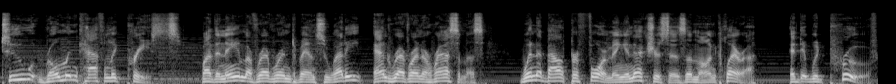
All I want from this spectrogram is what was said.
Two Roman Catholic priests by the name of Reverend Mansueti and Reverend Erasmus went about performing an exorcism on Clara, and it would prove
